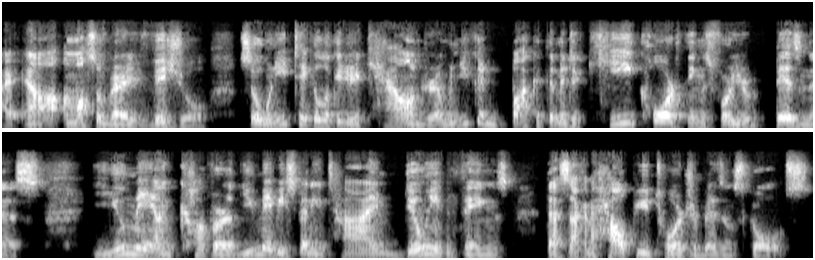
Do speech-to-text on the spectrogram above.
and I'm also very visual. So when you take a look at your calendar, and when you can bucket them into key core things for your business, you may uncover you may be spending time doing things that's not going to help you towards your business goals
